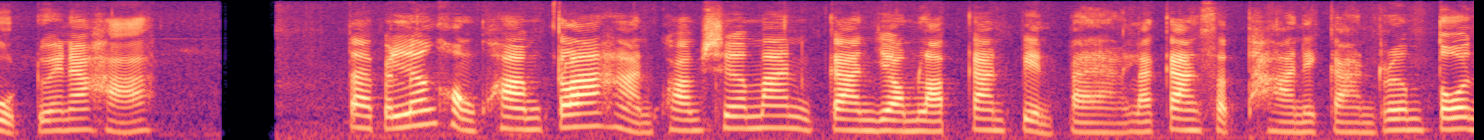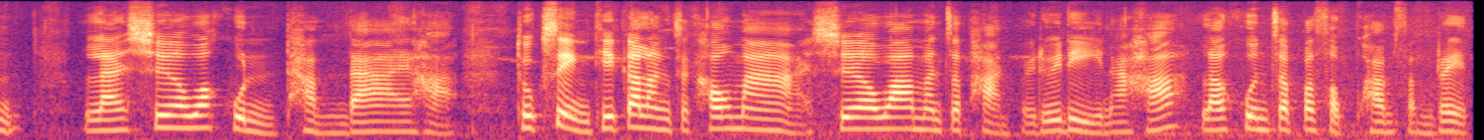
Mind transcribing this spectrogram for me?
บุตรด้วยนะคะ แต่เป็นเรื่องของความกล้าหาญความเชื่อมั่น การยอมรับการเปลี่ยนแปลง และการศรัทธาในการเริ่มต้น และเชื่อว่าคุณทำได้ค่ะ ทุกสิ่งที่กำลังจะเข้ามา เชื่อว่ามันจะผ่านไปด้วยดีนะคะ แล้วคุณจะประสบความสำเร็จ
